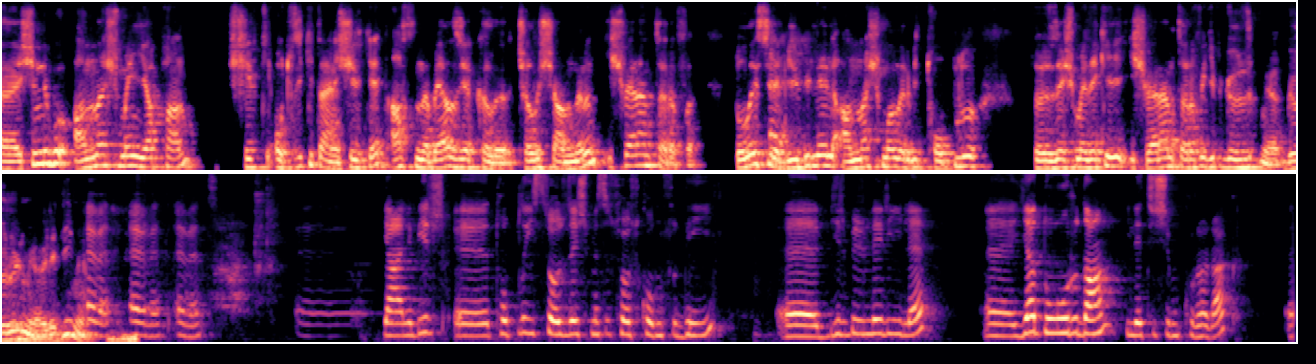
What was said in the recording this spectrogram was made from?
Ee, şimdi bu anlaşmayı yapan şirket 32 tane şirket aslında beyaz yakalı çalışanların işveren tarafı. Dolayısıyla evet. birbirleriyle anlaşmaları bir toplu sözleşmedeki işveren tarafı gibi gözükmüyor, görülmüyor öyle değil mi? Evet, evet, evet. Ee, yani bir e, toplu iş sözleşmesi söz konusu değil. Ee, birbirleriyle e, ya doğrudan iletişim kurarak e,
